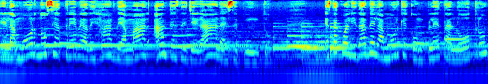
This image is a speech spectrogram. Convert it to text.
el amor no se atreve a dejar de amar antes de llegar a ese punto. Esta cualidad del amor que completa al otro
